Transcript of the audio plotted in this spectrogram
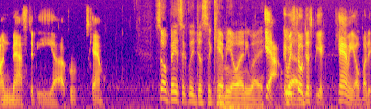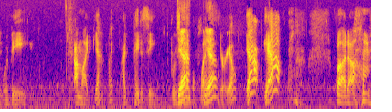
unmasked to be uh, Bruce Campbell. so basically just a cameo anyway. Yeah, it would still just be a cameo, but it would be. I'm like, yeah, I, I'd pay to see Bruce Yeah, Campbell playing yeah. Mysterio. Yeah, yeah. but um,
